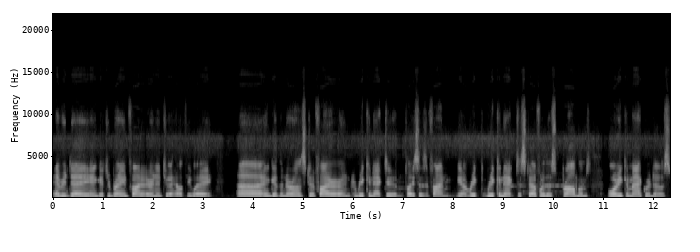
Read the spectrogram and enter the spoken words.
every day and get your brain firing into a healthy way uh, and get the neurons to fire and reconnect to places and find you know re- reconnect to stuff where there's problems or you can macrodose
